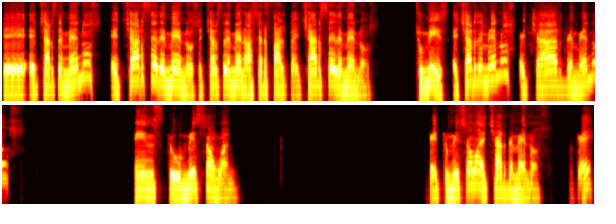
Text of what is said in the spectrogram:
Eh, echarse menos, echarse de menos, echarse de menos, hacer falta, echarse de menos. To miss, echar de menos, echar de menos means to miss someone. Okay, to miss someone, echar de menos. Okay,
